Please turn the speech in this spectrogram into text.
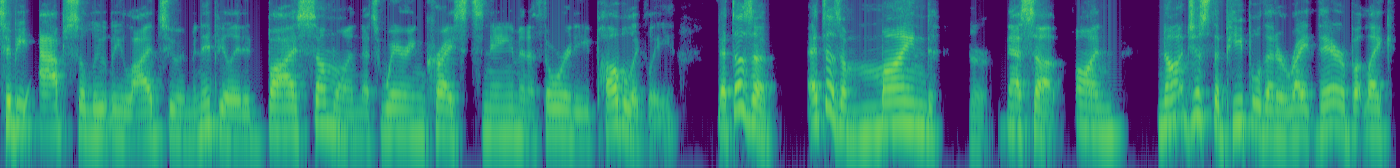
To be absolutely lied to and manipulated by someone that's wearing Christ's name and authority publicly, that does a that does a mind Sure. mess up on not just the people that are right there, but like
